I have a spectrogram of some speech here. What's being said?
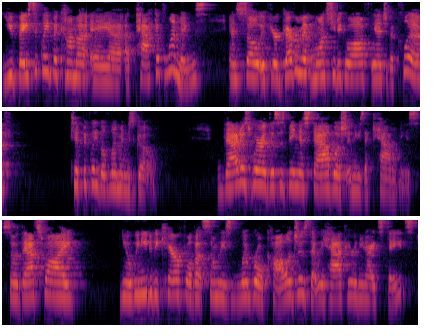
you basically become a, a, a pack of lemmings. And so, if your government wants you to go off the edge of a cliff, typically the lemmings go that is where this is being established in these academies. So that's why, you know, we need to be careful about some of these liberal colleges that we have here in the United States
